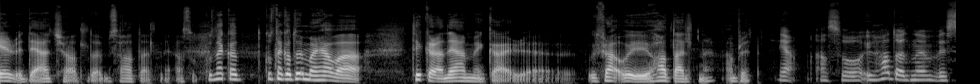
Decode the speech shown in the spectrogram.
er det er chatlum så hat alt. Altså hvordan kan tøymar hava tykkara nærmingar og fra og hat alt. Ja, altså i hat alt ne hvis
